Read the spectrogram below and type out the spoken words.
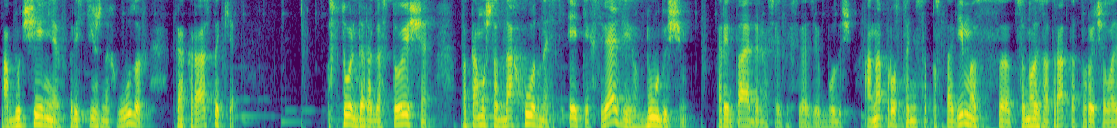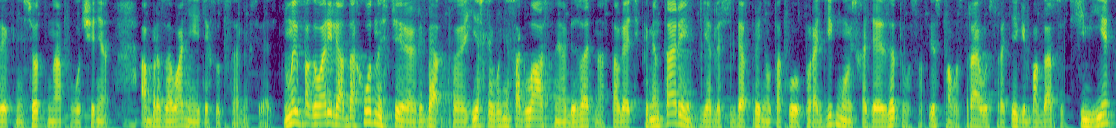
обучение в престижных вузах как раз-таки столь дорогостоящее, потому что доходность этих связей в будущем рентабельность этих связей в будущем, она просто несопоставима с ценой затрат, которые человек несет на получение образования этих социальных связей. Мы поговорили о доходности. Ребят, если вы не согласны, обязательно оставляйте комментарии. Я для себя принял такую парадигму, исходя из этого, соответственно, выстраиваю стратегии богатства семьи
